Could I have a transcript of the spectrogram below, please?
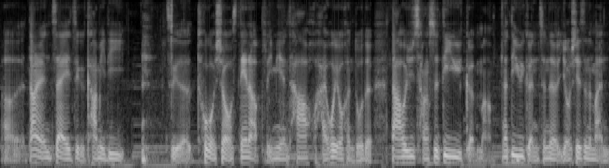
呃，当然在这个卡米蒂。这个脱口秀 stand up 里面，它还会有很多的，大家会去尝试地狱梗嘛？那地狱梗真的有些真的蛮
